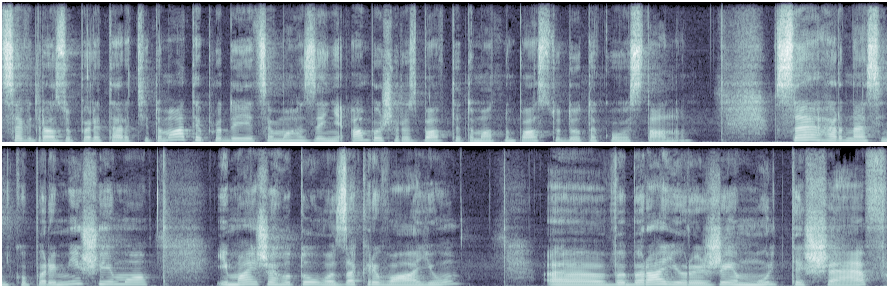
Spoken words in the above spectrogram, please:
Це відразу перетерті томати, продається в магазині, або ж розбавте томатну пасту до такого стану. Все гарнесенько перемішуємо і майже готово закриваю. Вибираю режим мультишеф.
